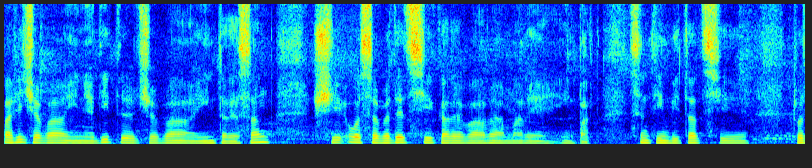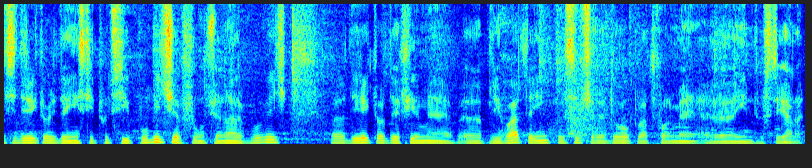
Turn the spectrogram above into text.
Va fi ceva inedit, ceva interesant și o să vedeți care va avea mare impact. Sunt invitați toți directorii de instituții publice, funcționari publici, directori de firme private, inclusiv cele două platforme industriale.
